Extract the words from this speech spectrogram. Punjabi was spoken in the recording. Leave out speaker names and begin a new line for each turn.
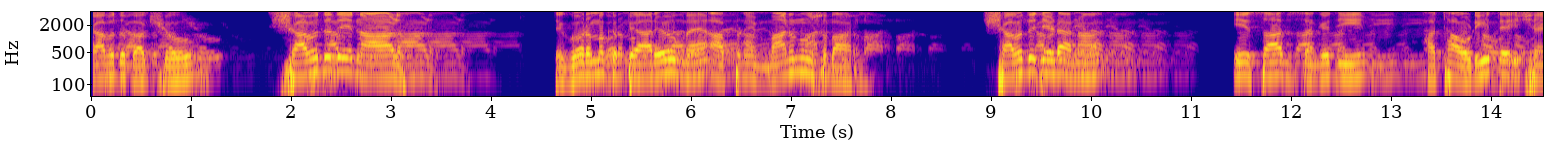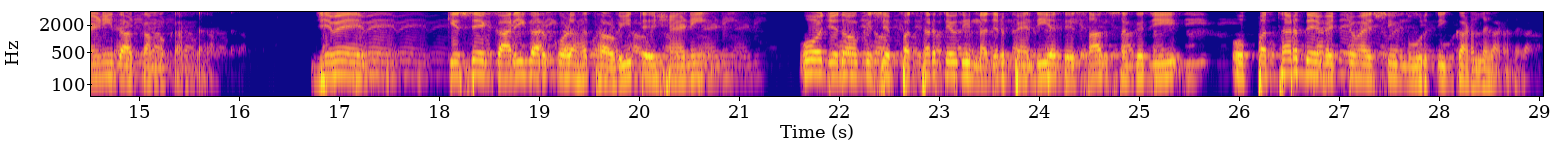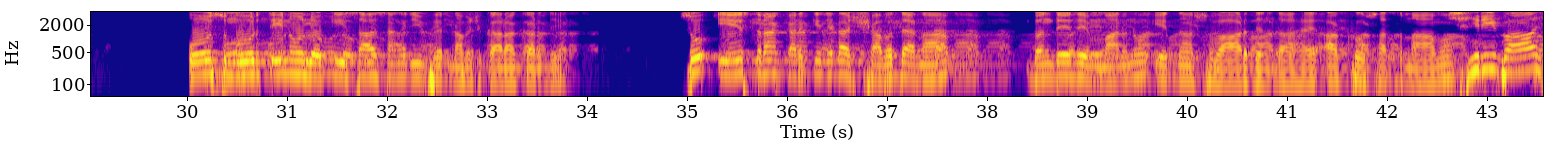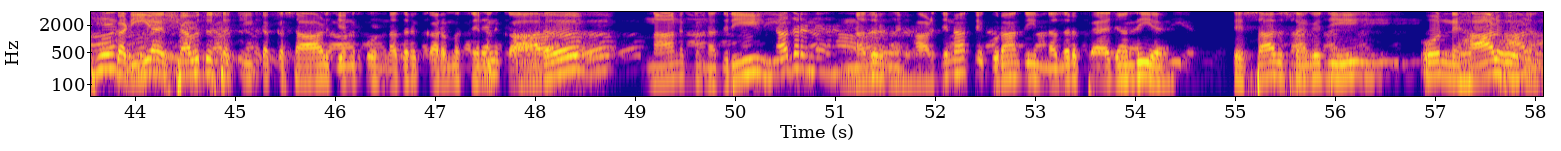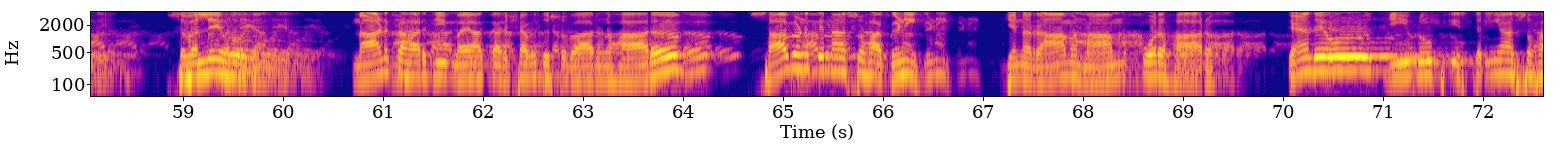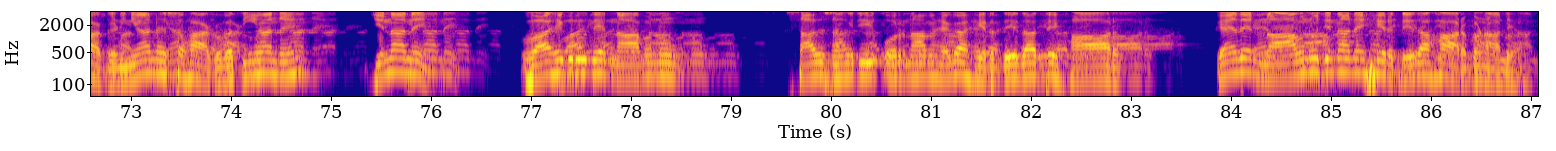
ਸ਼ਬਦ ਬਖਸ਼ੋ। ਸ਼ਬਦ ਦੇ ਨਾਲ ਤੇ ਗੁਰਮੁਖ ਪਿਆਰਿਓ, ਮੈਂ ਆਪਣੇ ਮਨ ਨੂੰ ਸਵਾਰ ਲਾ। ਸ਼ਬਦ ਜਿਹੜਾ ਨਾ, ਇਹ ਸਾਧ ਸੰਗਤ ਜੀ ਹਥੌੜੀ ਤੇ ਸ਼ੈਣੀ ਦਾ ਕੰਮ ਕਰਦਾ। ਜਿਵੇਂ ਕਿਸੇ ਕਾਰੀਗਰ ਕੋਲ ਹਥੌੜੀ ਤੇ ਛੈਣੀ ਉਹ ਜਦੋਂ ਕਿਸੇ ਪੱਥਰ ਤੇ ਉਹਦੀ ਨਜ਼ਰ ਪੈਂਦੀ ਹੈ ਤੇ ਸਾਧ ਸੰਗਤ ਜੀ, ਉਹ ਪੱਥਰ ਦੇ ਵਿੱਚੋਂ ਐਸੀ ਮੂਰਤੀ ਘੜ ਲੈਂਦਾ ਉਸ ਮੂਰਤੀ ਨੂੰ ਲੋਕੀ ਸਾਧ ਸੰਗਤ ਜੀ ਫਿਰ ਨਮਸਕਾਰਾਂ ਕਰਦੇ। ਸੋ ਇਸ ਤਰ੍ਹਾਂ ਕਰਕੇ ਜਿਹੜਾ ਸ਼ਬਦ ਹੈ ਨਾ ਬੰਦੇ ਦੇ ਮਨ ਨੂੰ ਇਦਾਂ ਸਵਾਰ ਦਿੰਦਾ ਹੈ ਆਖੋ ਸਤਨਾਮ।
ਸ਼੍ਰੀ ਵਾਹਿਗੁਰੂ।
ਘੜੀ ਹੈ ਸ਼ਬਦ ਸੱਚੀ ਟਕਸਾਲ ਜਿਨ ਕੋ ਨਦਰ ਕਰਮ ਤਿਨ ਕਾਰ। ਨਾਨਕ ਨਦਰੀ
ਨਦਰ ਨਿਹਾਲ।
ਨਦਰ ਨਿਹਾਲ ਜਿਨ੍ਹਾਂ ਤੇ ਗੁਰਾਂ ਦੀ ਨਜ਼ਰ ਪੈ ਜਾਂਦੀ ਹੈ ਤੇ ਸਾਧ ਸੰਗਤ ਜੀ ਉਹ ਨਿਹਾਲ ਹੋ ਜਾਂਦੇ ਸਵੱਲੇ ਹੋ ਜਾਂਦੇ ਨਾਨਕ ਹਰ ਜੀ ਮਾਇਆ ਕਰ ਸ਼ਬਦ ਸਵਾਰਨ ਹਾਰ, ਸਾਵਣ ਤਿਨਾ ਸੁਹਾਗਣੀ, ਜਿਨ RAM ਨਾਮ ਉਰ ਹਾਰ। ਕਹਿੰਦੇ ਉਹ ਜੀਵ ਰੂਪ ਇਸਤਰੀਆਂ ਸੁਹਾਗਣੀਆਂ ਨੇ, ਸੁਹਾਗਵਤੀਆਂ ਨੇ, ਜਿਨ੍ਹਾਂ ਨੇ ਵਾਹਿਗੁਰੂ ਦੇ ਨਾਮ ਨੂੰ ਸਾਧ ਸੰਗਤ ਜੀ, ਉਰ ਨਾਮ ਹੈਗਾ ਹਿਰਦੇ ਦਾ ਤੇ ਹਾਰ। ਕਹਿੰਦੇ ਨਾਮ ਨੂੰ ਜਿਨ੍ਹਾਂ ਨੇ ਹਿਰਦੇ ਦਾ ਹਾਰ ਬਣਾ ਲਿਆ।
